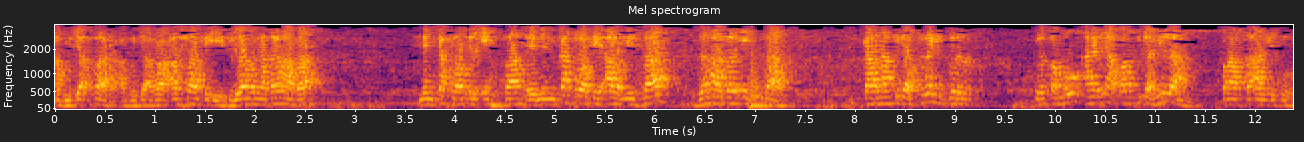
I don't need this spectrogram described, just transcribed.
Abu Ja'far, Abu Ja'far Asy-Syafi'i. Beliau mengatakan apa? Min kasratil ihsan, eh, min kasrati al-misal zahabal ihsan. Karena sudah sering ber, bertemu, akhirnya apa? Sudah hilang perasaan itu.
